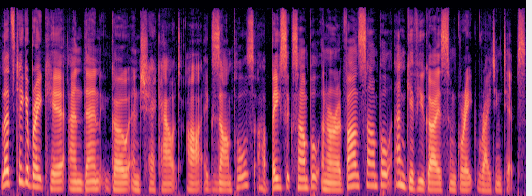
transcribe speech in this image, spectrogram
Let's take a break here and then go and check out our examples, our basic sample and our advanced sample, and give you guys some great writing tips.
